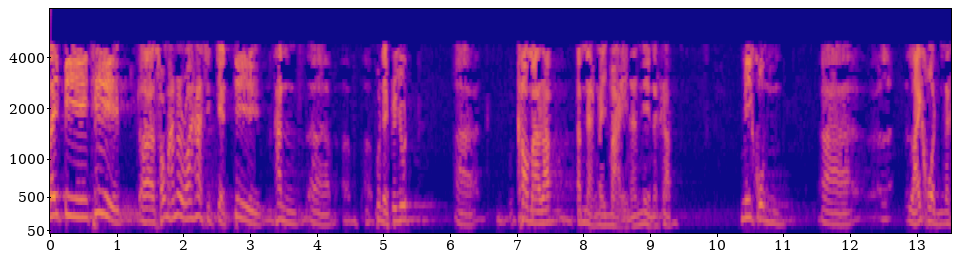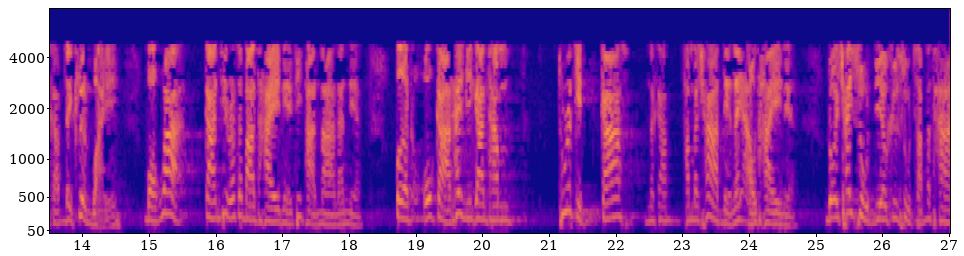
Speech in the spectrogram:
ในปีที่ 2557 ที่ท่านพลเอกประยุทธ์เข้ามารับตำแหน่งใหม่ ๆ นั้นนี่นะครับ มีกลุ่ม หลายคนนะครับ ได้เคลื่อนไหว บอกว่าการที่รัฐบาลไทยเนี่ยที่ผ่านมานั้นเนี่ย เปิดโอกาสให้มีการทำธุรกิจก๊าซนะครับ ธรรมชาติเนี่ยในอ่าวไทยเนี่ย โดยใช้สูตรเดียวคือสูตรสัมปทาน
